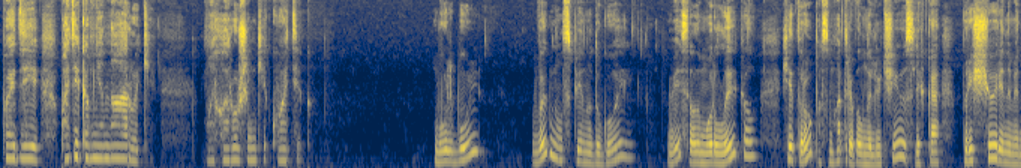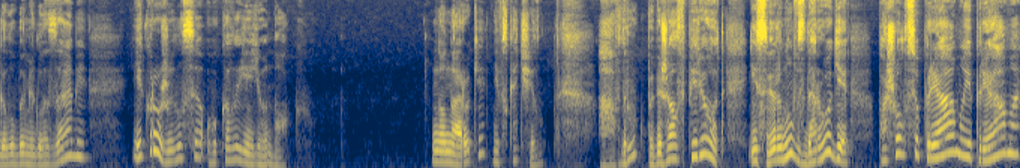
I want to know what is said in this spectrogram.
Пойди, пойди ко мне на руки, мой хорошенький котик. Буль-буль выгнул спину дугой, весело мурлыкал, хитро посматривал на Лючию слегка прищуренными голубыми глазами – и кружился около ее ног. Но на руки не вскочил, а вдруг побежал вперед и, свернув с дороги, пошел все прямо и прямо,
